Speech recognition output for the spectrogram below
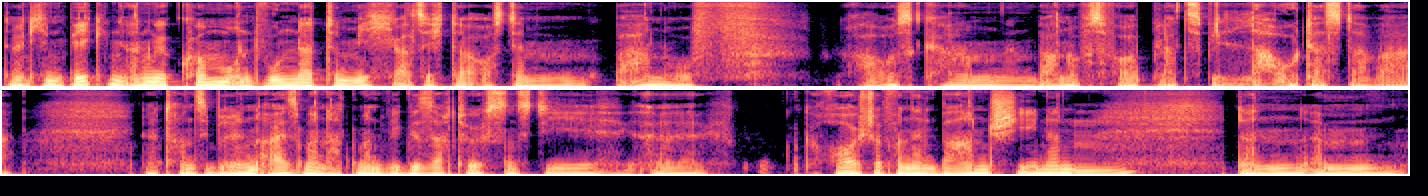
Da bin ich in Peking angekommen und wunderte mich, als ich da aus dem Bahnhof rauskam, im Bahnhofsvorplatz, wie laut das da war. In der transsibirischen Eisenbahn hat man, wie gesagt, höchstens die äh, Geräusche von den Bahnschienen. Mhm. Dann ähm,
